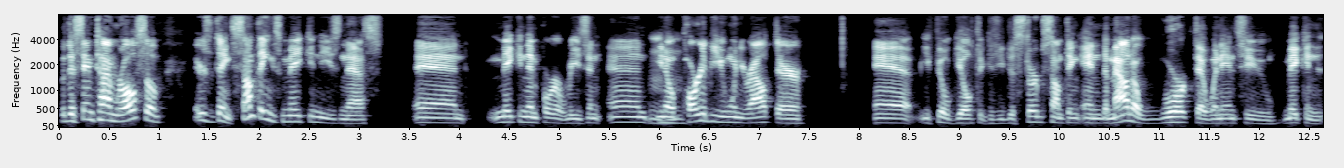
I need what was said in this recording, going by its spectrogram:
But at the same time, we're also here's the thing: something's making these nests and making them for a reason. And you know, Mhm. part of you when you're out there, and you feel guilty because you disturbed something, and the amount of work that went into making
